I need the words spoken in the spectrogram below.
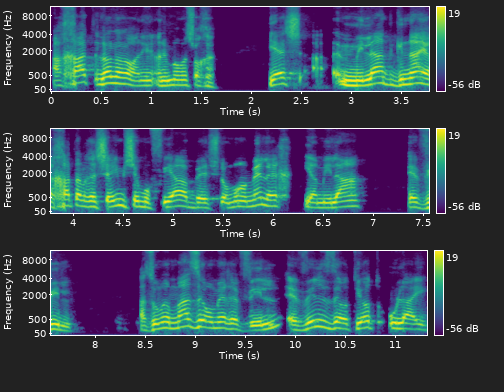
אחת, לא, לא, לא, אני אומר משהו אחר. יש מילת גנאי אחת על רשעים שמופיעה בשלמה המלך, היא המילה אוויל. אז הוא אומר, מה זה אומר אוויל? אוויל זה אותיות אולי.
